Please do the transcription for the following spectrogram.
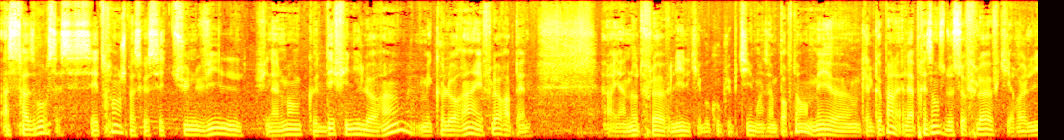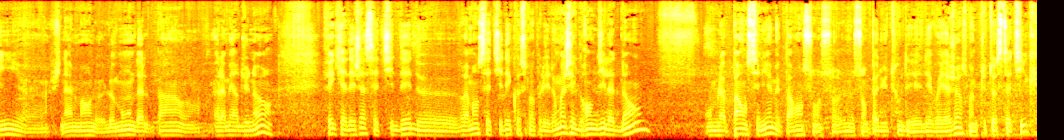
à Strasbourg, c'est- c'est étrange parce que c'est une ville finalement que définit le Rhin, mais que le Rhin effleure à peine. Alors il y a un autre fleuve, l'île, qui est beaucoup plus petit, moins important, mais euh, quelque part, la, présence de ce fleuve qui relie euh, finalement le, le monde alpin à la mer du Nord fait qu'il y a déjà cette idée de vraiment cette idée cosmopolite. Donc moi j'ai grandi là-dedans. On me l'a pas enseigné, mes parents sont, sont- ne sont pas du tout des, des voyageurs, sont même plutôt statiques.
